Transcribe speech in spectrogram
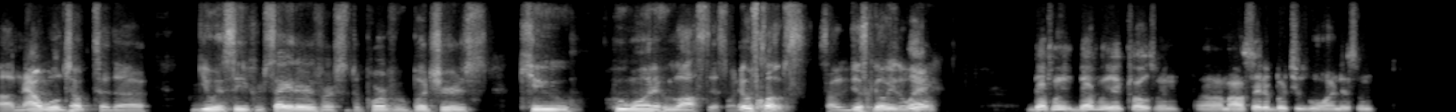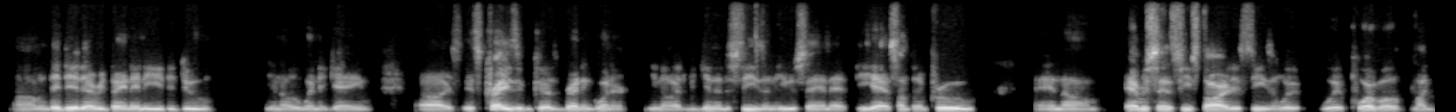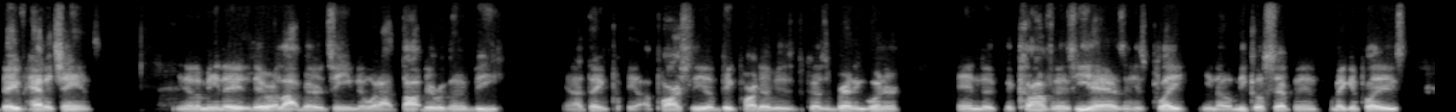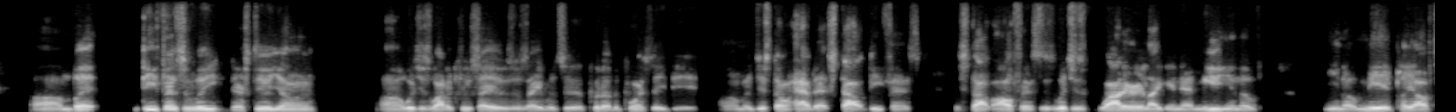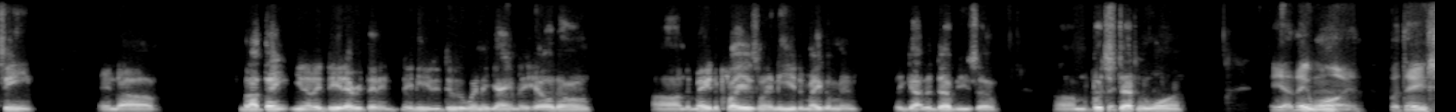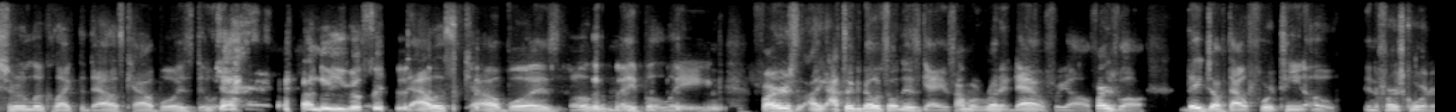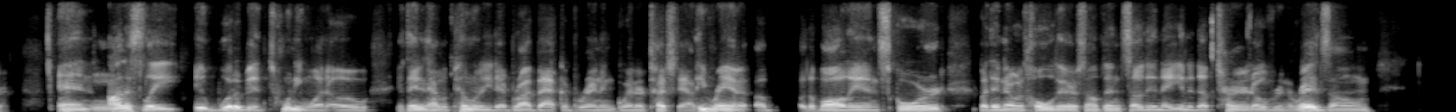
Um, now we'll jump to the UNC Crusaders versus the Porvoo Butchers. Q, who won and who lost this one? It was close, so just go either way. Definitely, definitely a close one. Um, I'll say the Butchers won this one. Um, they did everything they needed to do, you know, to win the game. Uh, it's, it's crazy because Brandon Gwinner, you know, at the beginning of the season, he was saying that he had something to prove, and um, ever since he started his season with with Porvoo, like they've had a chance. You know what I mean? They they were a lot better team than what I thought they were going to be, and I think partially a big part of it is because of Brandon Gwinner and the, the confidence he has in his play. You know, Miko Seppin making plays, um, but defensively they're still young, uh, which is why the Crusaders was able to put up the points they did. Um, they just don't have that stout defense to stop offenses, which is why they're like in that median of, you know, mid playoff team. And uh, but I think you know they did everything they needed to do to win the game. They held on, uh, they made the plays when they needed to make them, and they got the W. So um, Butch definitely won. Yeah, they won, but they sure look like the Dallas Cowboys do it. I knew you were gonna say that. Dallas Cowboys of the Maple League. First, I, I took notes on this game, so I'm gonna run it down for y'all. First of all, they jumped out 14-0 in the first quarter. And mm. honestly, it would have been 21 0 if they didn't have a penalty that brought back a Brandon Gwinner touchdown. He ran a, a, the ball in, scored, but then there was holding or something. So then they ended up turning it over in the red zone.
